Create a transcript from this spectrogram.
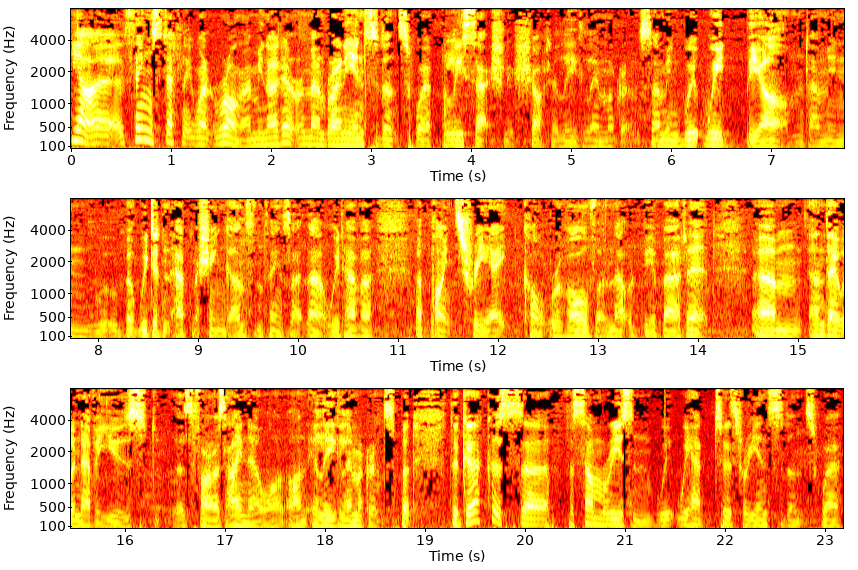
Yeah, uh, things definitely went wrong. I mean, I don't remember any incidents where police actually shot illegal immigrants. I mean, we, would be armed. I mean, but we didn't have machine guns and things like that. We'd have a, a .38 Colt revolver, and that would be about it. Um, and they were never used, as far as I know, on, on illegal immigrants. But the Gurkhas, uh, for some reason, we, we had two or three incidents where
